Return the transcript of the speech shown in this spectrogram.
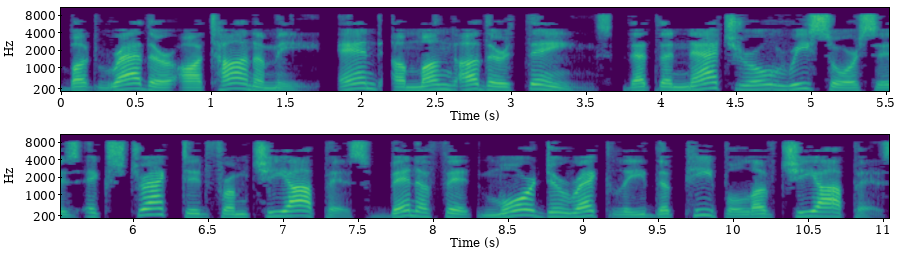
but rather autonomy, and among other things, that the natural resources extracted from Chiapas benefit more directly the people of Chiapas.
